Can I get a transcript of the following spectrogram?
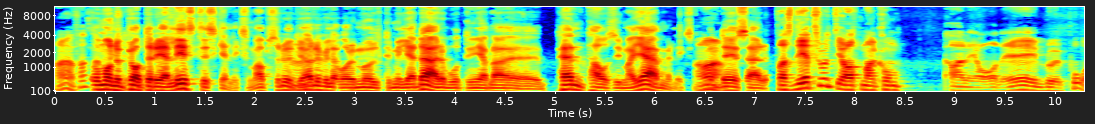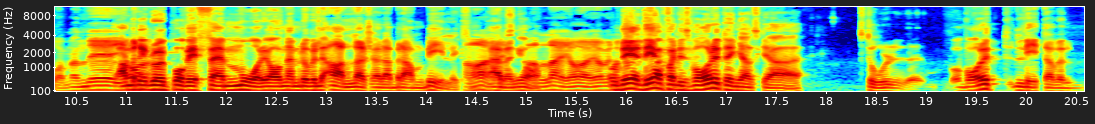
Ja jag om man nu pratar realistiska liksom, absolut. Mm. Jag hade velat vara multimiljardär och bott i en jävla eh, penthouse i Miami liksom. Ja. Det är så här, Fast det tror inte jag att man kom Ja det- ja det beror ju på men det ja men det beror ju på, vi är fem år, ja nej men då vill alla köra brandbil liksom. Ja, Även visst, jag. Alla, ja, jag Och det, det har faktiskt varit en ganska stor, och varit lite av en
